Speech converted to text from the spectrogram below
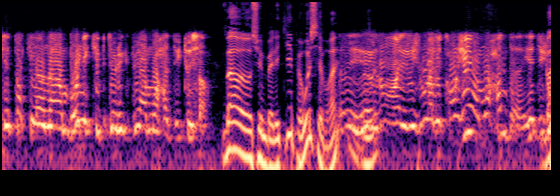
J'espère qu'on a une bonne équipe de rugby à Mourad et tout ça. Bah, euh, c'est une belle équipe, oui, c'est vrai. Euh, Ils, Euh, ils jouent à l'étranger à Mourad. Il y a des bah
